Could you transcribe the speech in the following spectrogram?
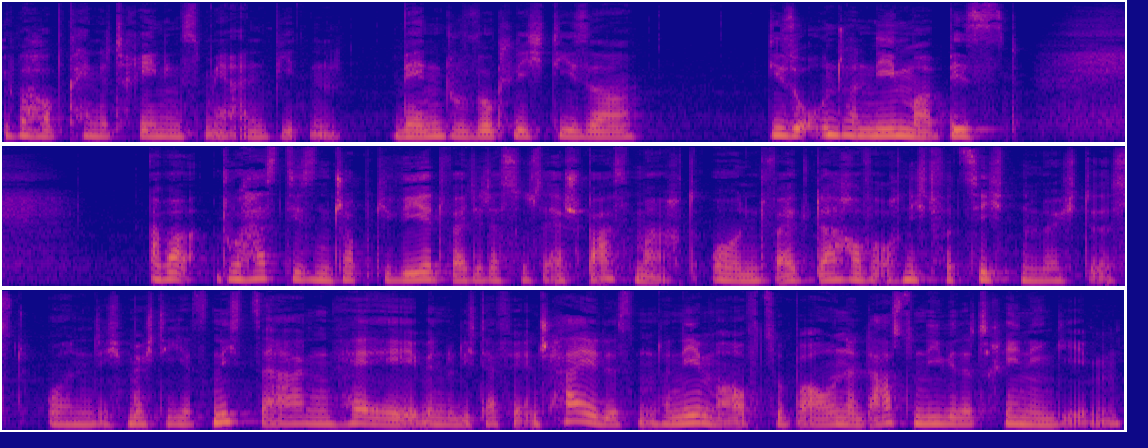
überhaupt keine Trainings mehr anbieten, wenn du wirklich dieser, dieser Unternehmer bist. Aber du hast diesen Job gewählt, weil dir das so sehr Spaß macht und weil du darauf auch nicht verzichten möchtest. Und ich möchte jetzt nicht sagen, hey, wenn du dich dafür entscheidest, ein Unternehmen aufzubauen, dann darfst du nie wieder Training geben.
